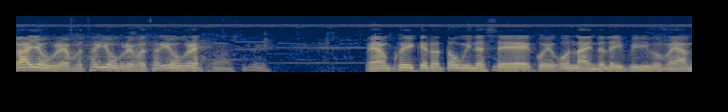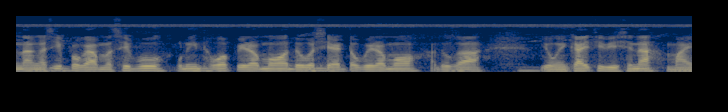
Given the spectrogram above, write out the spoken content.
ꯀꯥ ꯌꯧꯈ꯭ꯔꯦ ꯃꯊꯛ ꯌꯧꯈ꯭ꯔꯦ ꯃꯊꯛ ꯌꯧꯈ꯭ꯔꯦ ꯃꯌꯥꯝ ꯑꯩꯈꯣꯏ ꯀꯩꯅꯣ ꯇꯧꯃꯤꯟꯅꯁꯦ ꯑꯩꯈꯣꯏ ꯑꯣꯟꯂꯥꯏꯟꯗ ꯂꯩꯕꯤꯔꯤꯕ ꯃꯌꯥꯝꯅ ꯉꯁꯤ ꯄ꯭ꯔꯣꯒ꯭ꯔꯥꯝ ꯑꯁꯤꯕꯨ ꯄꯨꯛꯅꯤꯡ ꯊꯧꯒꯠꯄꯤꯔꯝꯃꯣ ꯑꯗꯨꯒ ꯁꯤꯌꯔ ꯇꯧꯕꯤꯔꯝꯃꯣ ꯑꯗꯨꯒ ꯌꯣꯡ ꯏꯀꯥꯏ ꯇꯤꯚꯤꯁꯤꯅ ꯃꯥꯏ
